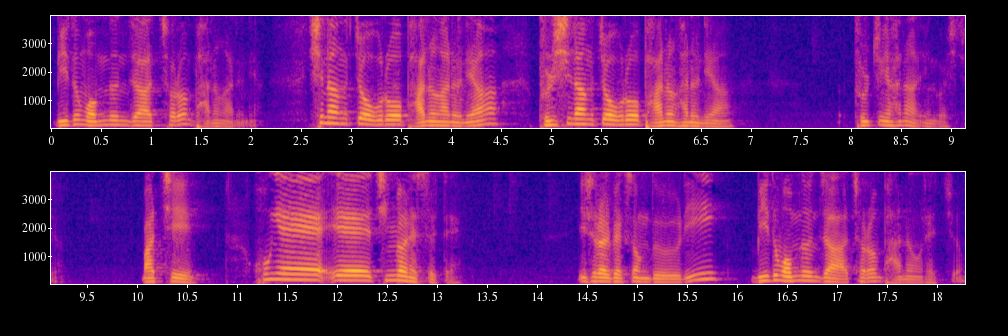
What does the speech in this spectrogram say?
믿음 없는 자처럼 반응하느냐. 신앙적으로 반응하느냐, 불신앙적으로 반응하느냐, 둘 중에 하나인 것이죠. 마치 홍해에 직면했을 때 이스라엘 백성들이 믿음 없는 자처럼 반응을 했죠.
